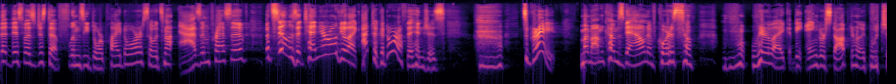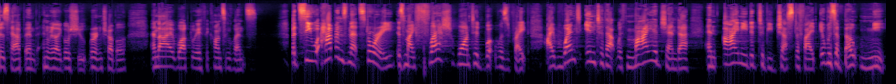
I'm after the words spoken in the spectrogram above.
that this was just a flimsy door ply door, so it's not as impressive. But still, as a 10 year old, you're like, I took a door off the hinges. it's great. My mom comes down, of course, so we're like, the anger stopped, and we're like, what just happened? And we're like, oh shoot, we're in trouble. And I walked away with the consequence. But see, what happens in that story is my flesh wanted what was right. I went into that with my agenda, and I needed to be justified. It was about me.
